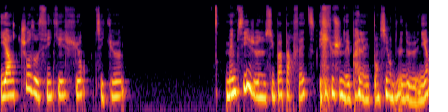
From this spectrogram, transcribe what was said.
Il y a autre chose aussi qui est sûre, c'est que même si je ne suis pas parfaite et que je n'ai pas l'intention de le devenir,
